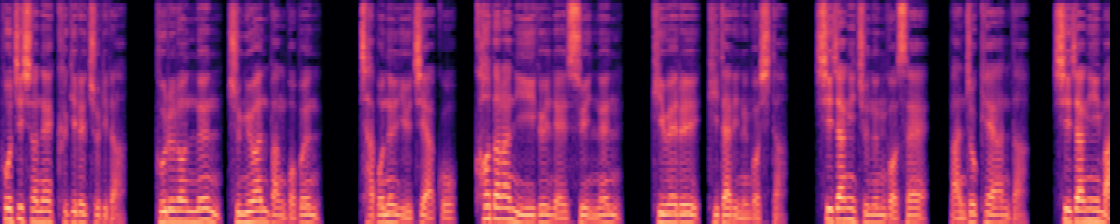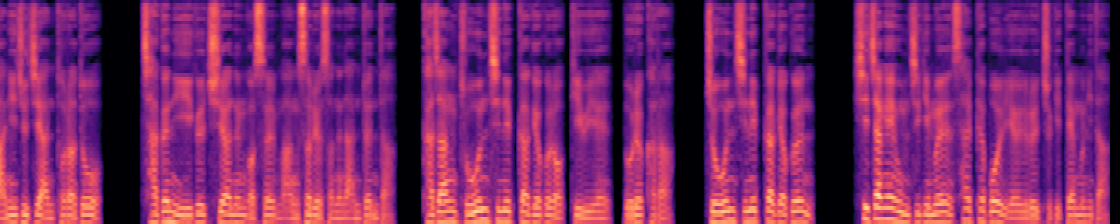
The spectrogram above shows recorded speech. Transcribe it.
포지션의 크기를 줄이라. 불을 얻는 중요한 방법은 자본을 유지하고 커다란 이익을 낼 수 있는 기회를 기다리는 것이다. 시장이 주는 것에 만족해야 한다. 시장이 많이 주지 않더라도 작은 이익을 취하는 것을 망설여서는 안 된다. 가장 좋은 진입 가격을 얻기 위해 노력하라. 좋은 진입 가격은 시장의 움직임을 살펴볼 여유를 주기 때문이다.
